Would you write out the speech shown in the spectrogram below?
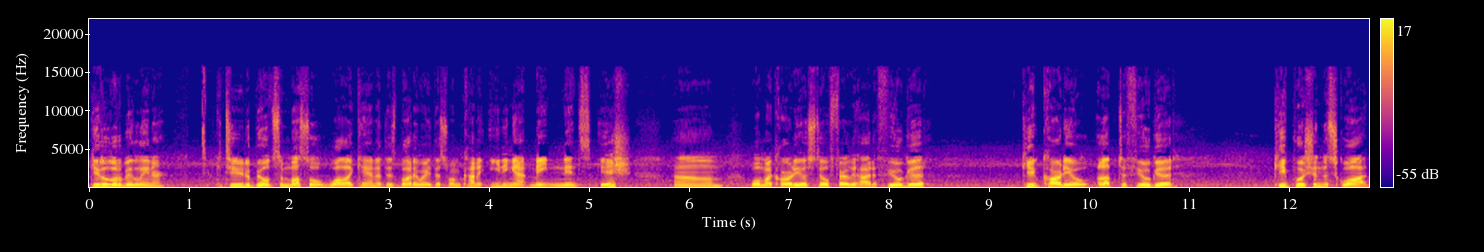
get a little bit leaner, continue to build some muscle while I can at this body weight. That's what I'm kind of eating at maintenance-ish, um, while my cardio is still fairly high to feel good. Keep cardio up to feel good. Keep pushing the squat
